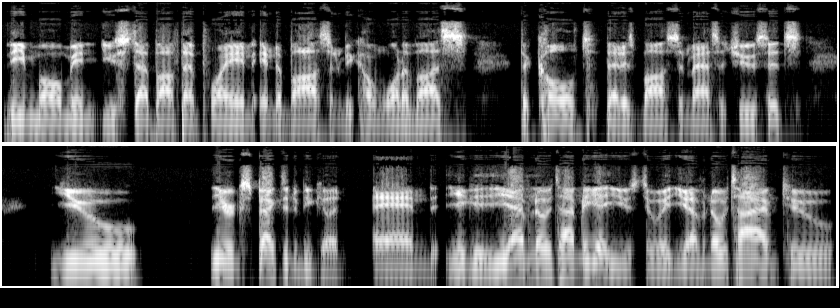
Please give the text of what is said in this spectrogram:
the moment you step off that plane into Boston and become one of us, the cult that is Boston, Massachusetts, you you're expected to be good, and you you have no time to get used to it. You have no time to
